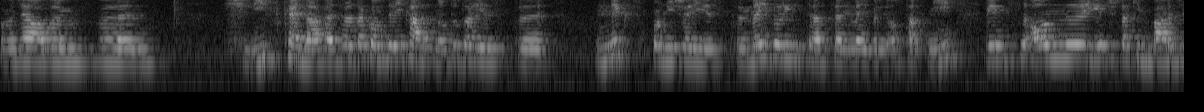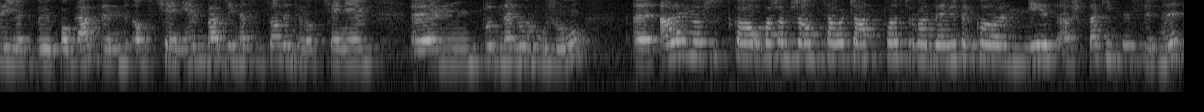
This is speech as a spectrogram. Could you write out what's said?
powiedziałabym, w śliwkę nawet, ale taką delikatną. Tutaj jest y, NYX, poniżej jest Maybelline i teraz ten Maybelline ostatni, więc on jest już takim bardziej jakby bogatym odcieniem, bardziej nasyconym tym odcieniem um, brudnego różu, e, ale mimo wszystko uważam, że on cały czas po rozprowadzeniu ten kolor nie jest aż tak intensywny,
